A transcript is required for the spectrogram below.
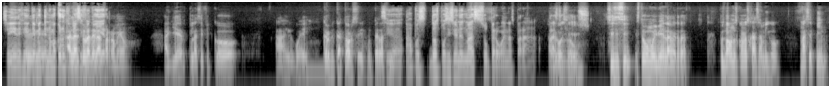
Sí, definitivamente. Eh, no me acuerdo en qué A la altura del ayer. Alfa Romeo. Ayer clasificó, ay, güey, creo que 14, un pedo Sí, así. ah, ah, pues dos posiciones más súper buenas para, para Algo estos así, ¿eh? Sí, sí, sí, estuvo muy bien, la verdad. Pues vámonos con los Haas, amigo. Mazepin.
